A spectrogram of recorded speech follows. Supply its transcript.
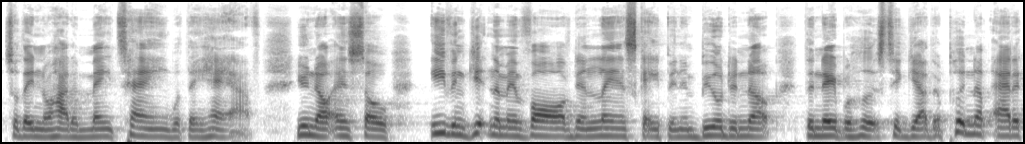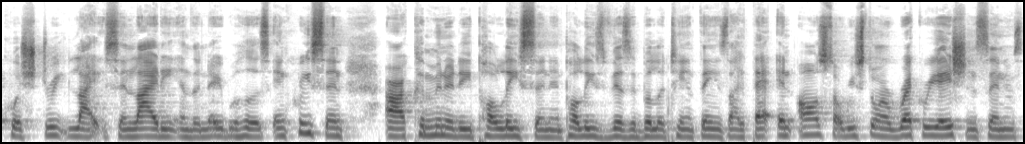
so they know how to maintain what they have, you know. And so even getting them involved in landscaping and building up the neighborhoods together, putting up adequate street lights and lighting in the neighborhoods, increasing our community policing and police visibility and things like that, and also restoring recreation centers.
